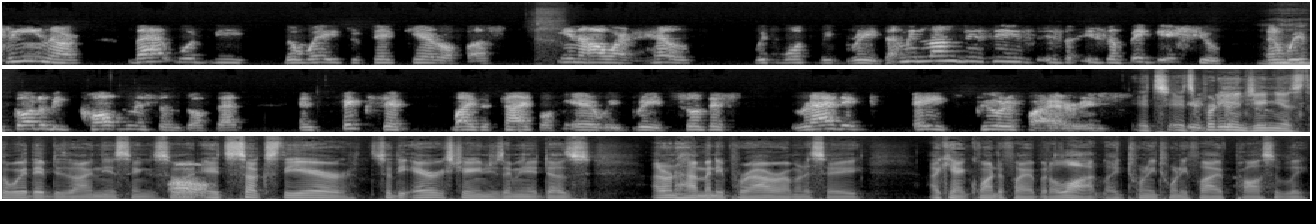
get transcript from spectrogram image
cleaner, that would be the way to take care of us in our health with what we breathe. I mean, lung disease is, is a big issue, and mm. we've got to be cognizant of that and fix it by the type of air we breathe. So this Radic 8 purifier is it's it's pretty ingenious the way they've designed these things. So oh. it, it sucks the air. So the air exchanges. I mean, it does I don't know how many per hour. I'm going to say I can't quantify it, but a lot, like 20, 25 possibly.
